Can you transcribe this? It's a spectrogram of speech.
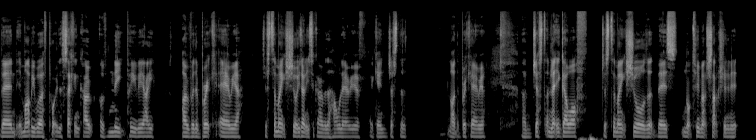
then it might be worth putting a second coat of neat PVA over the brick area just to make sure you don't need to go over the whole area of, again just the like the brick area um, just and let it go off just to make sure that there's not too much suction in it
